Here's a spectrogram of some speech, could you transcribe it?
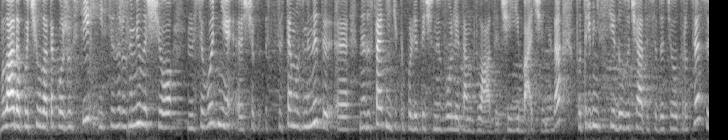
влада почула також у всіх, і всі зрозуміли, що на сьогодні, е, щоб систему змінити, е, недостатньо тільки політичної волі там влади чи її бачення. Да? Потрібні всі долучатися до цього процесу.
